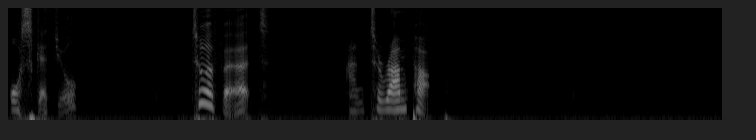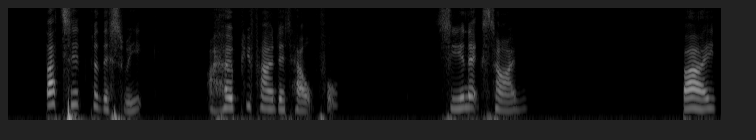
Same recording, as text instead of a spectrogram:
or schedule, to avert, and to ramp up. That's it for this week. I hope you found it helpful. See you next time. Bye.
